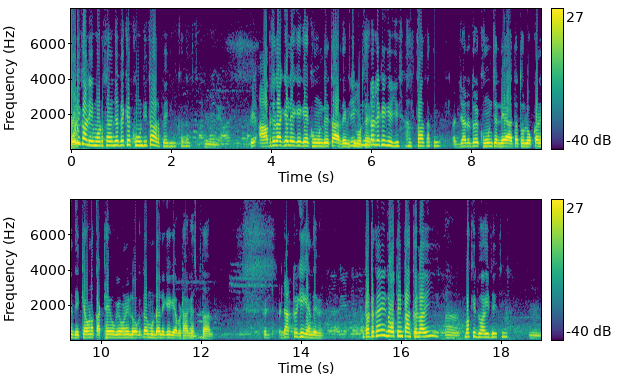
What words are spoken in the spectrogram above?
ਹੌਲੀ ਖਾਲੀ ਮੋਟਰਸਾਈਕਲ ਜਦ ਦੇਖਿਆ ਖੂਨ ਦੀ ਧਾਰ ਪੈ ਗਈ ਕਲਰ ਹੂੰ। ਤੇ ਆਪ ਚਲਾ ਕੇ ਲੈ ਕੇ ਗਏ ਖੂਨ ਦੇ ਧਾਰ ਦੇ ਵਿੱਚ ਮੋਟਰਸਾਈਕਲ? ਲੈ ਕੇ ਗਏ ਜੀ ਹਸਪਤਾਲ ਤੱਕ ਜੀ। ਜਦ ਤੁਰੇ ਖੂਨ ਚੱਲਿਆ ਤਾਂ ਤੋ ਲੋਕਾਂ ਨੇ ਦੇਖਿਆ ਹੋਣਾ ਇਕੱਠੇ ਹੋ ਗਏ ਹੋਣੇ ਲੋਕ ਤਾਂ ਮੁੰਡਾ ਲੈ ਕੇ ਗਿਆ ਬਿਠਾ ਕੇ ਹਸਪਤਾਲ। ਤੇ ਡਾਕਟਰ ਕੀ ਕਹਿੰਦੇ ਫਿਰ? ਡਾਕਟਰ ਕਹਿੰਦੇ ਦੋ ਤਿੰਨ ਟਾਂਕੇ ਜੀ। ਹਾਂ। ਬਾਕੀ ਦਵਾਈ ਦੇਤੀ। ਹੂੰ।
